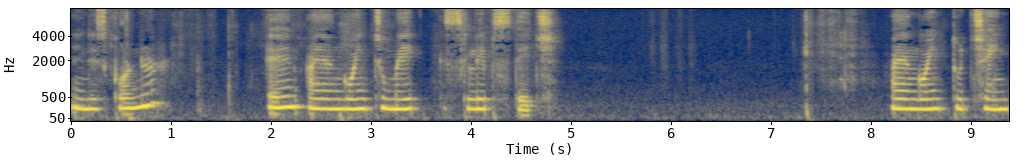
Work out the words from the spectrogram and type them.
in this corner, and I am going to make slip stitch. I am going to chain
